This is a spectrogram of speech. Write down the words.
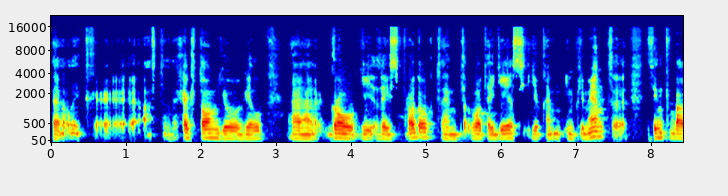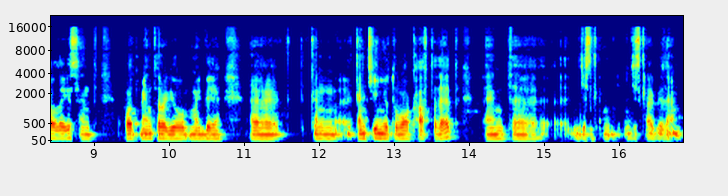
Uh, like uh, after the hackathon, you will uh, grow this product and what ideas you can implement. Uh, think about this and what mentor you maybe can continue to work after that and describe them.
